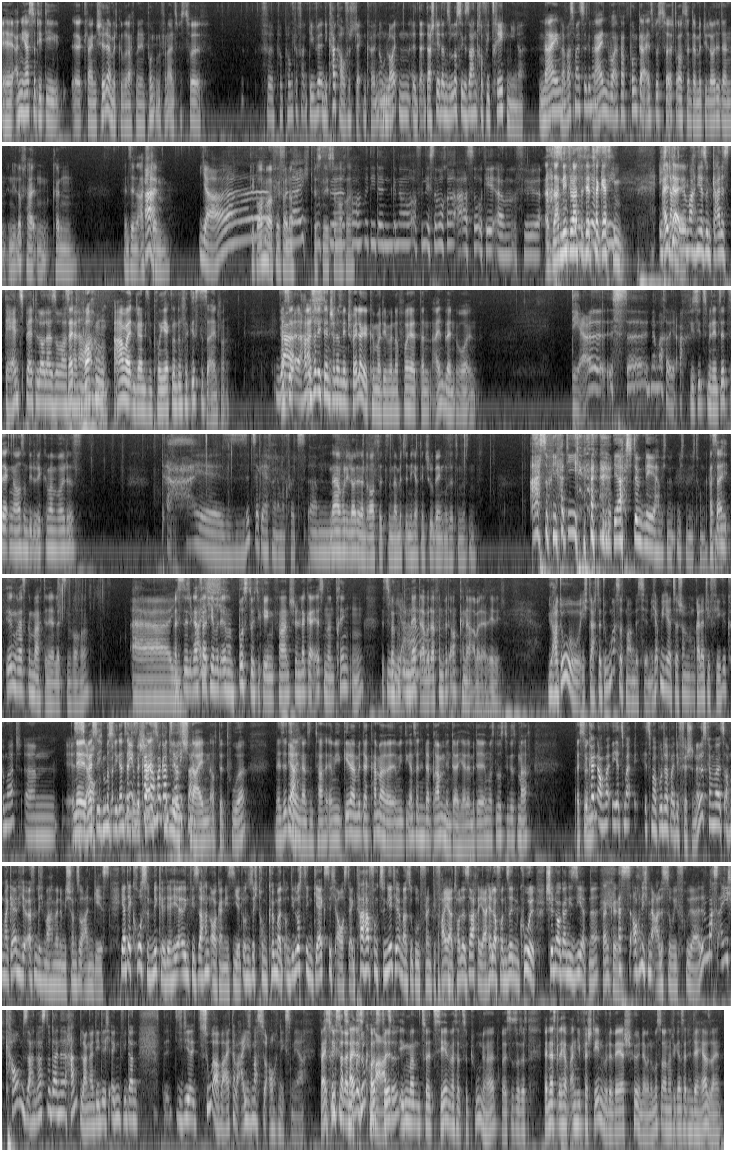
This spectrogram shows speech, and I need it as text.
Äh, Andi, hast du die, die äh, kleinen Schilder mitgebracht mit den Punkten von 1 bis 12? Für, für Punkte, von, die wir in die Kackhaufe stecken können, um Mhm. Leuten, äh, da, da steht dann so lustige Sachen drauf wie Tretmine. Nein. Oder was meinst du genau? Nein, wo einfach Punkte 1 bis 12 drauf sind, damit die Leute dann in die Luft halten können, wenn sie dann Ah. abstimmen. Ja. Die brauchen wir auf jeden Fall noch bis nächste Woche. brauchen wir die denn genau für nächste Woche? Ach so, okay. Ähm, für. Also sag so, nicht, du hast es jetzt ESC. vergessen. Ich Alter, dachte, wir machen hier so ein geiles Dance-Battle oder sowas. Seit Wochen Ahnung. arbeiten wir an diesem Projekt und du vergisst es einfach. Ja, hast du, äh, hast du ich- dich denn schon um den Trailer gekümmert, den wir noch vorher dann einblenden wollten? Der ist äh, in der Mache, ja. Wie sieht's mit den Sitzsäcken aus, um die du dich kümmern wolltest? Sitzsäcke helfen mir nochmal kurz. Ähm, Na, wo die Leute dann drauf sitzen, damit sie nicht auf den Schuhbänken sitzen müssen. Ach so, ja, die. ja, stimmt. Nee, habe ich mich noch nicht drum gekümmert. Hast du eigentlich irgendwas gemacht in der letzten Woche? Äh, Weißt du, die ja, ganze Zeit hier mit irgendeinem Bus durch die Gegend fahren, schön lecker essen und trinken. Ist zwar gut Ja. und nett, aber davon wird auch keine Arbeit erledigt. Ja, du, ich dachte, du machst das mal ein bisschen. Ich habe mich jetzt ja schon relativ viel gekümmert. Ähm, nee, ja weißt du, ich musste die ganze Zeit Nee, diese scheiß mal ganz Videos schneiden auf der Tour. Und er sitzt Ja. den ganzen Tag irgendwie, geht da mit der Kamera irgendwie die ganze Zeit hinter Bram hinterher, damit er irgendwas Lustiges macht. Weißt Wir können auch mal jetzt mal jetzt mal Butter bei die Fische, ne? Das können wir jetzt auch mal gerne hier öffentlich machen, wenn du mich schon so angehst. Ja, der große Mickel, der hier irgendwie Sachen organisiert und sich drum kümmert und die lustigen Gags sich ausdenkt. Haha, funktioniert ja immer so gut. Friendly Fire, tolle Sache, ja, heller von Sinnen, cool, schön organisiert, ne? Danke. Das ist auch nicht mehr alles so wie früher. Du machst eigentlich kaum Sachen. Du hast nur deine Handlanger, die dich irgendwie dann, die dir zuarbeiten, aber eigentlich machst du auch nichts mehr. Weißt du, wie viel Zeit es kostet, irgendjemandem zu erzählen, was er zu tun hat? Weißt du, so dass, wenn er es gleich auf Anhieb verstehen würde, wäre ja schön, aber dann musst du auch noch die ganze Zeit hinterher sein.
